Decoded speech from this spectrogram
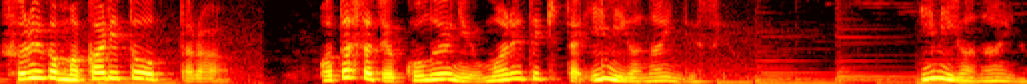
それがまかり通ったら私たちがこの世に生まれてきた意味がないんですよ。意味がないの。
